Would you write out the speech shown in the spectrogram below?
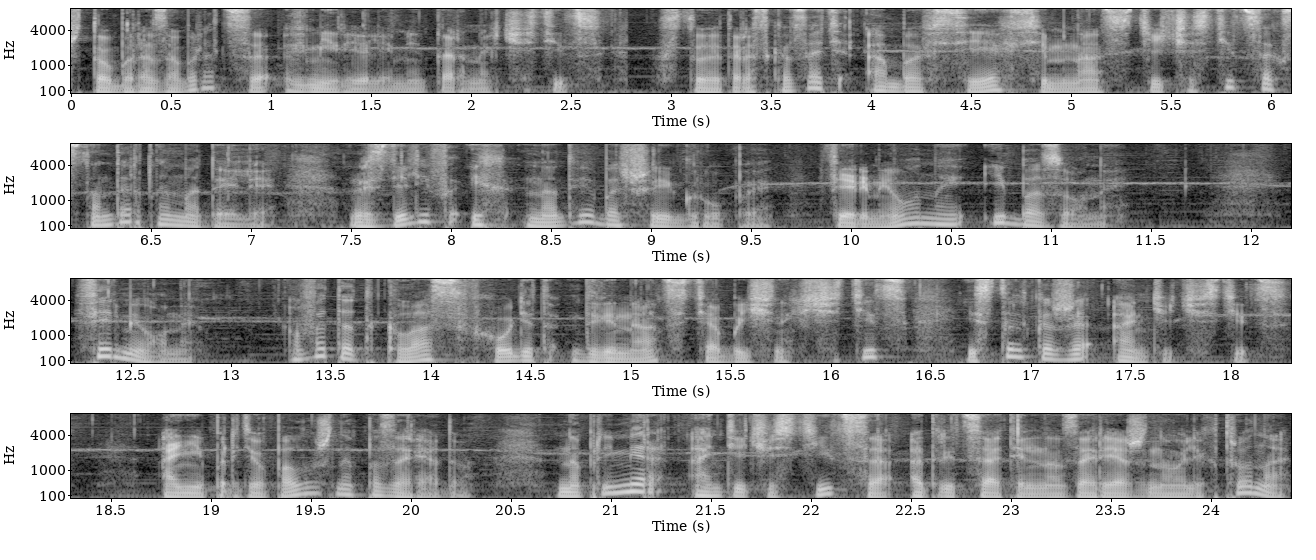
Чтобы разобраться в мире элементарных частиц, стоит рассказать обо всех 17 частицах стандартной модели, разделив их на две большие группы – фермионы и бозоны. Фермионы. В этот класс входит 12 обычных частиц и столько же античастиц. Они противоположны по заряду. Например, античастица отрицательно заряженного электрона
